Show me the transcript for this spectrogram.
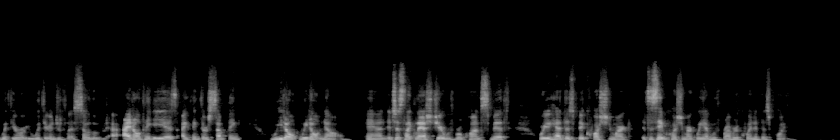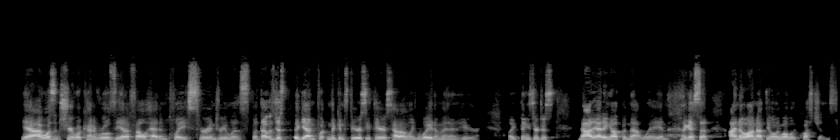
with your with your injured list. So I don't think he is. I think there's something we don't we don't know, and it's just like last year with Roquan Smith where you had this big question mark. It's the same question mark we have with Robert Quinn at this point. Yeah, I wasn't sure what kind of rules the NFL had in place for injury lists, but that was just again putting the conspiracy theorist hat on. Like, wait a minute here, like things are just not adding up in that way. And like I said, I know I'm not the only one with questions.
